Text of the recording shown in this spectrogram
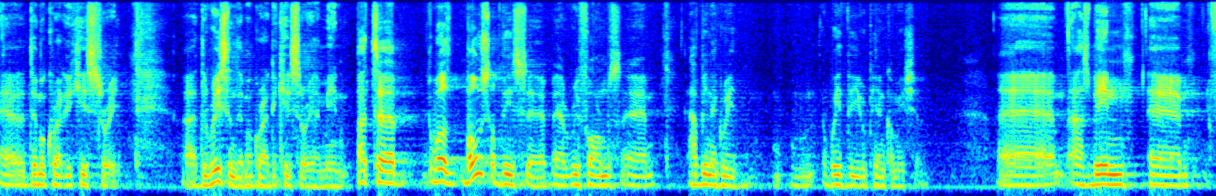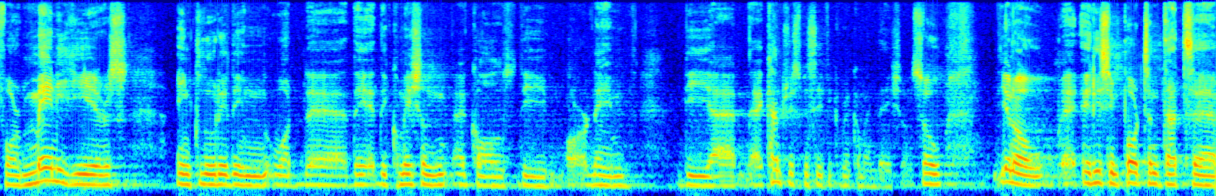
uh, democratic history. the recent democratic history, I mean. But, well, most of these reforms have been agreed with the European Commission. has been for many years included in what the, the, the Commission uh, calls the, or named the uh, uh, country-specific recommendation. So, you know, it is important that uh,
